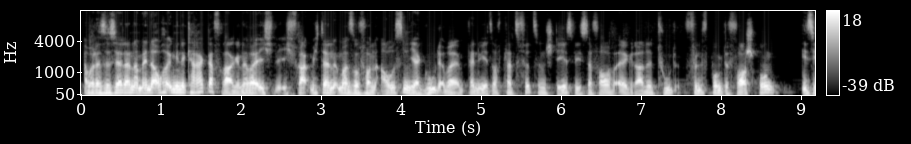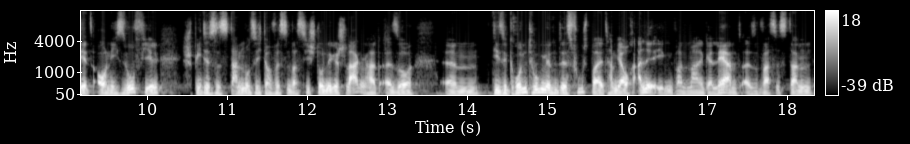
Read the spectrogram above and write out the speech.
Aber das ist ja dann am Ende auch irgendwie eine Charakterfrage, ne? weil ich, ich frage mich dann immer so von außen, ja gut, aber wenn du jetzt auf Platz 14 stehst, wie es der VfL gerade tut, fünf Punkte Vorsprung, ist jetzt auch nicht so viel. Spätestens dann muss ich doch wissen, was die Stunde geschlagen hat. Also ähm, diese Grundtugenden des Fußballs haben ja auch alle irgendwann mal gelernt. Also was ist dann,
